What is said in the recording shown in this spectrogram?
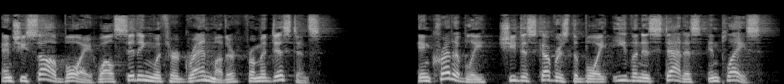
And she saw a boy while sitting with her grandmother from a distance. Incredibly, she discovers the boy even his status in place.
